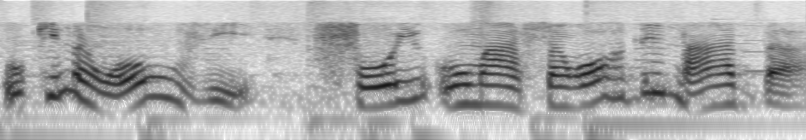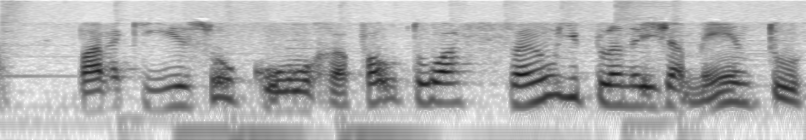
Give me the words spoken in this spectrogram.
O que não houve foi uma ação ordenada para que isso ocorra. Faltou ação e planejamento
